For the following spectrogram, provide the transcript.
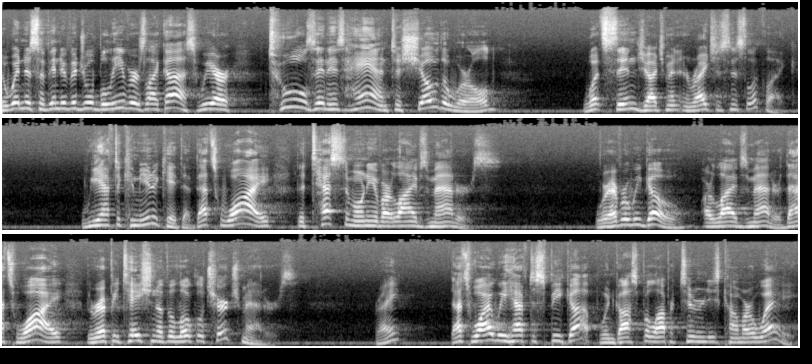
the witness of individual believers like us. We are tools in his hand to show the world what sin, judgment, and righteousness look like. We have to communicate that. That's why the testimony of our lives matters. Wherever we go, our lives matter. That's why the reputation of the local church matters, right? That's why we have to speak up when gospel opportunities come our way.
